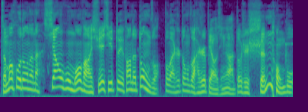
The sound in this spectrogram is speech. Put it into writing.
怎么互动的呢？相互模仿学习对方的动作，不管是动作还是表情啊，都是神同步。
